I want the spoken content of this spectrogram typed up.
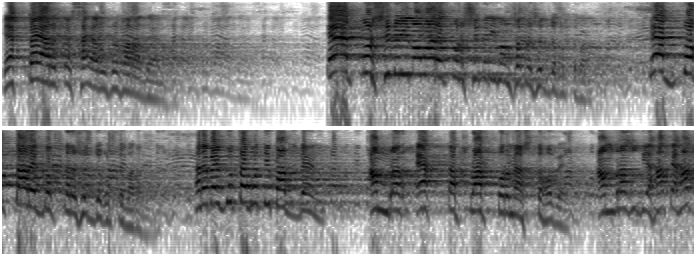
একটাই আর একটা ছায়ার উপরে পাড়া দেয় না। এক মসজিদের ইমাম আর এক মসজিদের ইমাম সামনে সহ্য করতে পারে এক বক্তা আর এক বক্তারে সহ্য করতে পারে আরে ভাই, গুতাগুতি বাদ দেন। আমরা একটা প্ল্যাটফর্মে আসতে হবে। আমরা যদি হাতে হাত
